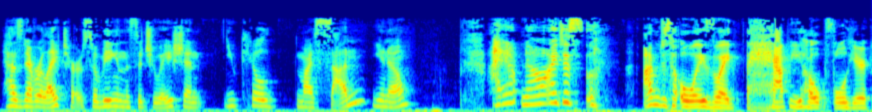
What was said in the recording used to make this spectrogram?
has never liked her. So being in the situation, you killed my son, you know? I don't know. I just, I'm just always like happy, hopeful here.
